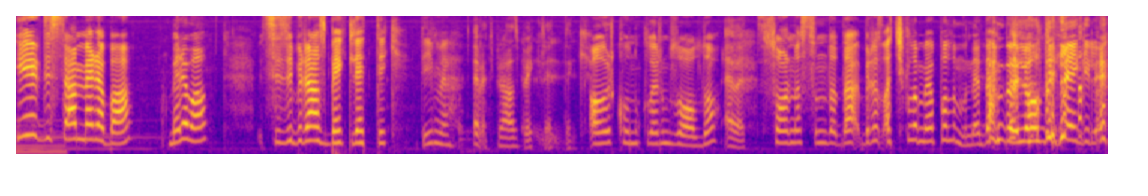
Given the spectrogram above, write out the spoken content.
Hirdis'ten merhaba. Merhaba. Sizi biraz beklettik değil mi? Evet biraz beklettik. Ağır konuklarımız oldu. Evet. Sonrasında da biraz açıklama yapalım mı? Neden böyle olduğu ile ilgili.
